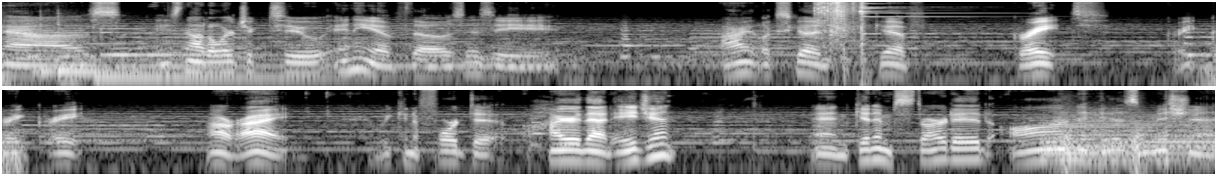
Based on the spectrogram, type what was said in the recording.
has... He's not allergic to any of those, is he? Alright, looks good. Give. Great. Great, great, great. Alright. We can afford to hire that agent and get him started on his mission.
